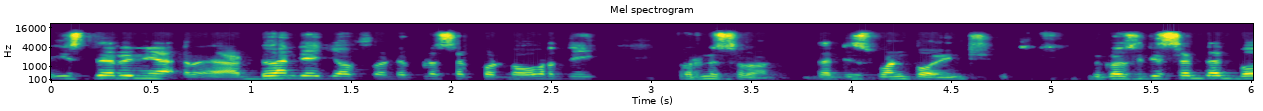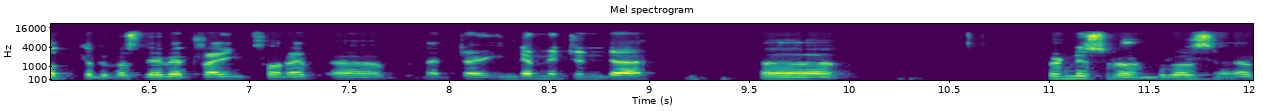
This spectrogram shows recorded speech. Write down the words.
Is there any advantage of uh, over the prednisolone? That is one point, because it is said that both because they were trying for uh, that uh, intermittent uh, uh, prednisolone. Because uh,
